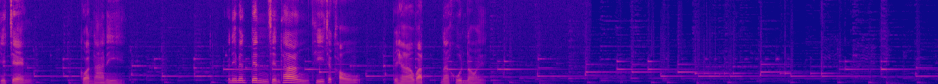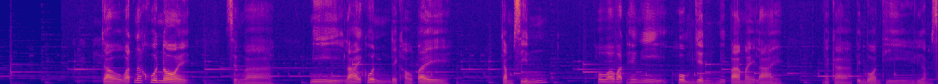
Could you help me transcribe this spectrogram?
ได้แจ้งก่อนหน้านี้ อันนี้มันเป็นเส้นทางที่จะเข้าไปหาวัดนาคูนหน่อย เจ้าวัดนาคูนหน่อย ซึ่งว่ามีหลายคนได้เขาไปจำศีลเพราะว่าวัดแห่งนี้โฮมเย็นมีป่าใหม่หลาย และก็เป็นบอนที่เหลื่อมใส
